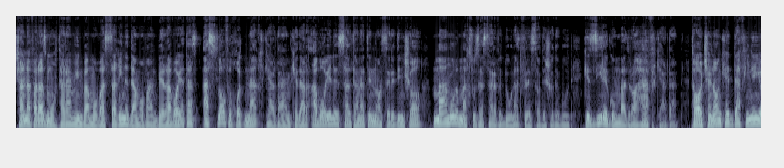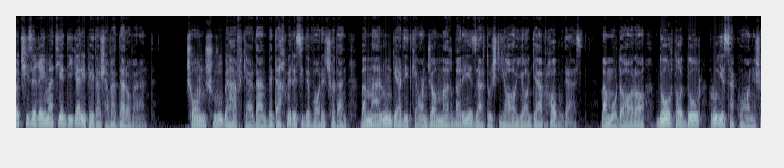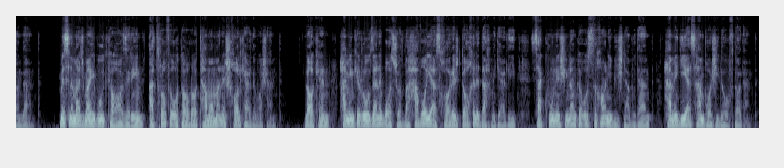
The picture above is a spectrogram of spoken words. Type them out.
چند نفر از محترمین و موثقین دماوند به روایت از اسلاف خود نقل کردند که در اوایل سلطنت ناصرالدین شاه معمور مخصوص از طرف دولت فرستاده شده بود که زیر گنبد را حفر کردند تا چنان که دفینه یا چیز قیمتی دیگری پیدا شود درآورند. چون شروع به حفر کردن به دخمه رسیده وارد شدند و معلوم گردید که آنجا مقبره زرتشتی ها یا گبرها بوده است. و مرده ها را دور تا دور روی سکوها نشاندند. مثل مجمعی بود که حاضرین اطراف اتاق را تماما اشغال کرده باشند. لاکن همین که روزنه باز شد و هوایی از خارج داخل دخمه گردید سکونشینان که استخوانی بیش نبودند همگی از هم پاشیده افتادند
